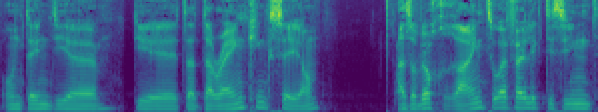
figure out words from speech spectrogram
und dann die, die, der, der Ranking gesehen. Also wirklich rein zufällig, die sind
